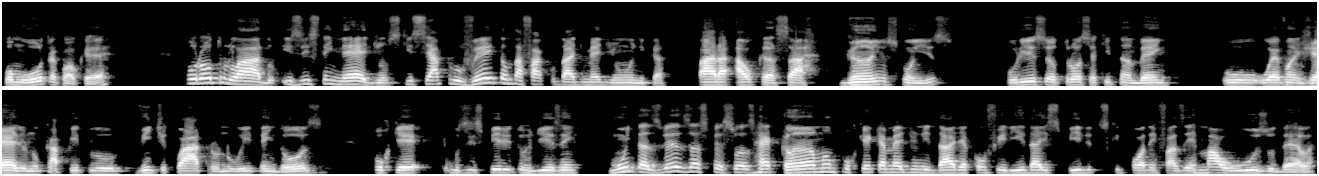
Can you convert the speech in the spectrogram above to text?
como outra qualquer. Por outro lado, existem médiums que se aproveitam da faculdade mediúnica para alcançar ganhos com isso. Por isso, eu trouxe aqui também o, o Evangelho no capítulo 24, no item 12, porque os espíritos dizem Muitas vezes as pessoas reclamam porque que a mediunidade é conferida a espíritos que podem fazer mau uso dela.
